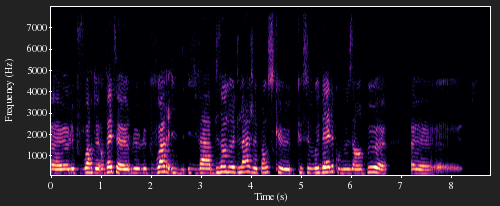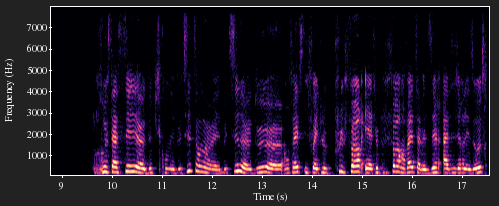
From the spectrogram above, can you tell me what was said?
le pouvoir de... En fait, le, pouvoir, il, va bien au-delà, je pense, que, que ce modèle qu'on nous a un peu ressassé depuis qu'on est petite hein, et petit, de, en fait, il faut être le plus fort, et être le plus fort, en fait, ça veut dire avilir les autres,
